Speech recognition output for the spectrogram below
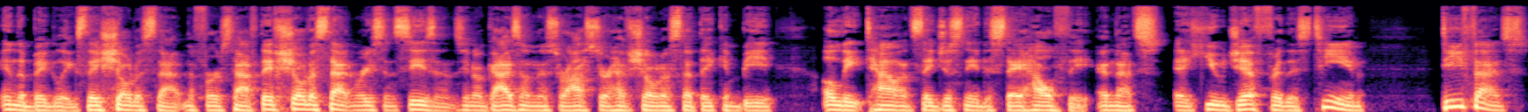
in the big leagues. They showed us that in the first half. They've showed us that in recent seasons. You know, guys on this roster have shown us that they can be elite talents. They just need to stay healthy. And that's a huge if for this team. Defense,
